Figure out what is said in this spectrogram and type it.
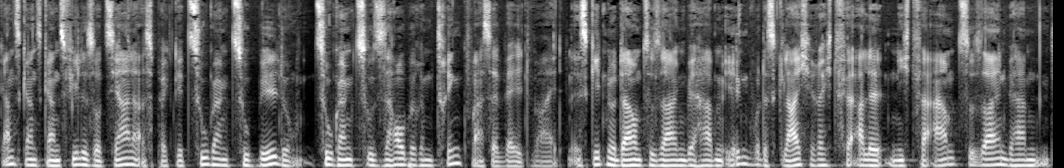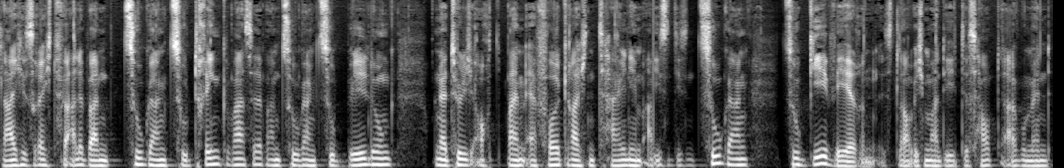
ganz, ganz, ganz viele soziale Aspekte, Zugang zu Bildung, Zugang zu sauberem Trinkwasser weltweit. Es geht nur darum zu sagen, wir haben irgendwo das gleiche Recht für alle, nicht verarmt zu sein. Wir haben gleiches Recht für alle beim Zugang zu Trinkwasser, beim Zugang zu Bildung und natürlich auch beim erfolgreichen Teilnehmen. Diesen, diesen Zugang zu gewähren ist, glaube ich mal, die, das Hauptargument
